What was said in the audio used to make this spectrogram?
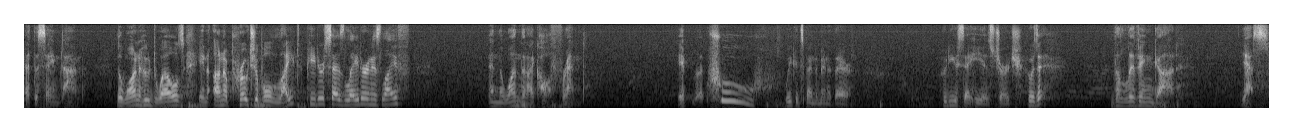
at the same time. The one who dwells in unapproachable light, Peter says later in his life, and the one that I call friend. If, whew, we could spend a minute there. Who do you say he is, church? Who is it? The living God. Yes.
